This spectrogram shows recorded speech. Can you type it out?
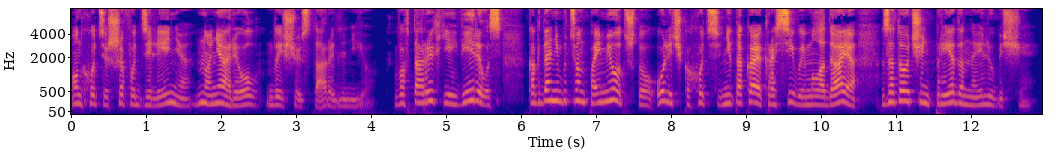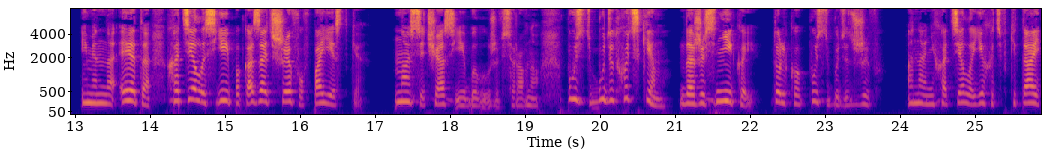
Он хоть и шеф отделения, но не орел, да еще и старый для нее. Во-вторых, ей верилось, когда-нибудь он поймет, что Олечка хоть не такая красивая и молодая, зато очень преданная и любящая. Именно это хотелось ей показать шефу в поездке. Но сейчас ей было уже все равно. Пусть будет хоть с кем, даже с Никой, только пусть будет жив. Она не хотела ехать в Китай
